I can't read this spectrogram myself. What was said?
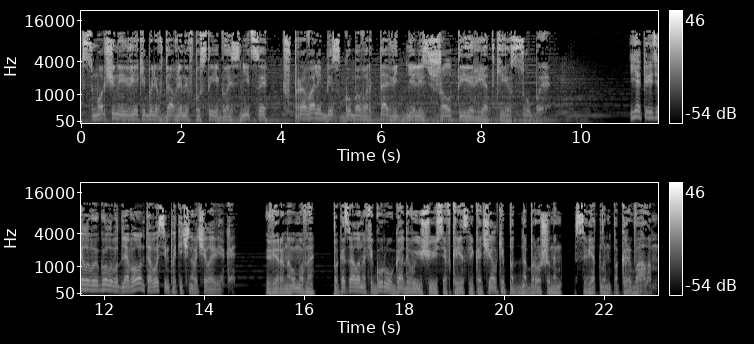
Сморщенные веки были вдавлены в пустые глазницы, в провале безгубого рта виднелись желтые редкие зубы. «Я переделываю голову для вон того симпатичного человека», Вера Наумовна показала на фигуру, угадывающуюся в кресле качалки под наброшенным светлым покрывалом.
